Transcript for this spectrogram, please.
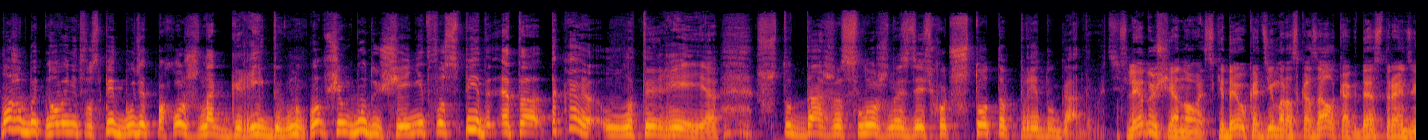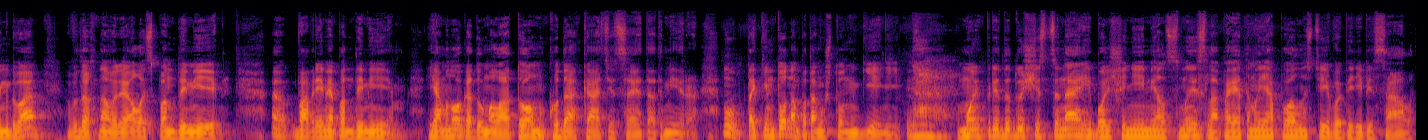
Может быть, новый Need for Speed будет похож на грид. Ну, в общем, будущее Need for Speed это такая лотерея, что даже сложно здесь хоть что-то предугадывать. Следующая новость. Хидео Кадима рассказал, как Death Stranding 2 вдохновлялась пандемией. Э, во время пандемии я много думал о том, куда катится этот мир. Ну, таким тоном, потому что он гений. Да. Мой предыдущий сценарий больше не имел смысла, поэтому я полностью его переписал.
